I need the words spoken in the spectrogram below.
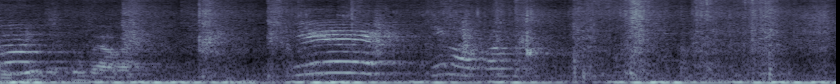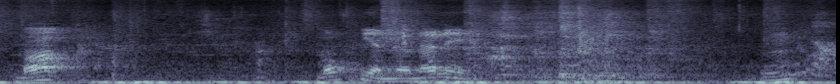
ดูดิทุกแบบไปนี่นี่เอาก่อนบอสมกเปลี่ยนแบบนั้นนี่หืม เหรอ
